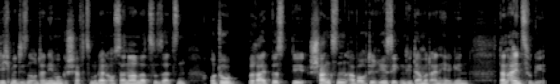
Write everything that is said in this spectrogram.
dich mit diesen Unternehmen und Geschäftsmodellen auseinanderzusetzen und du bereit bist, die Chancen, aber auch die Risiken, die damit einhergehen, dann einzugehen.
